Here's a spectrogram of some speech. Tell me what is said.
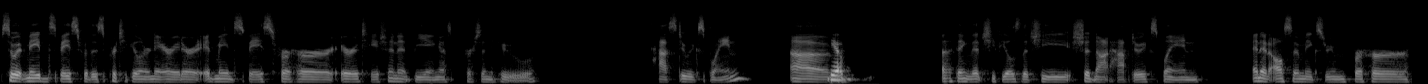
so it made space for this particular narrator. It made space for her irritation at being a person who has to explain. Um, yep a thing that she feels that she should not have to explain. And it also makes room for her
